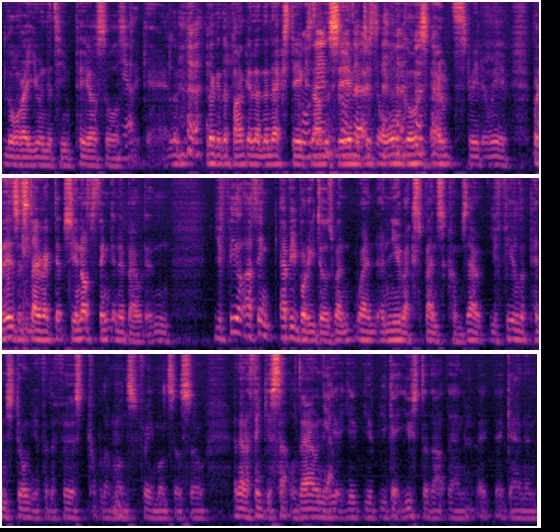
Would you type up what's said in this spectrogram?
Laura you and the team pay us so Yeah. like yeah, look, look at the bank and then the next day because I'm the same it just all goes out straight away but it is it's direct debit so you're not thinking about it and you feel I think everybody does when when a new expense comes out you feel the pinch don't you for the first couple of Mm. months three months or so and then I think you settle down Yeah. and you, you, you, you get used to that then again and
